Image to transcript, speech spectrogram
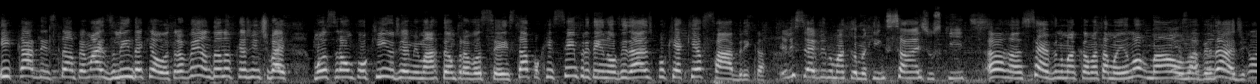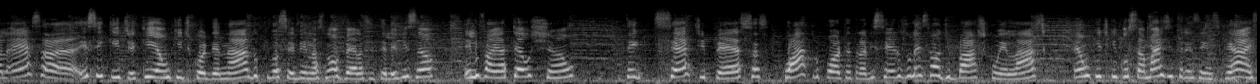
e cada estampa é mais linda que a outra. Vem andando porque a gente vai mostrar um pouquinho de M. Martã pra vocês, tá? Porque sempre tem novidades, porque aqui é fábrica. Ele serve numa cama king size, os kits. Aham, serve numa cama tamanho normal, não é verdade? Olha, essa, esse kit aqui é um kit coordenado que você vê nas novelas de televisão. Ele vai até o chão, tem sete peças, quatro porta-travesseiros, o lençol de baixo com elástico. É um kit que custa mais de 300 reais.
